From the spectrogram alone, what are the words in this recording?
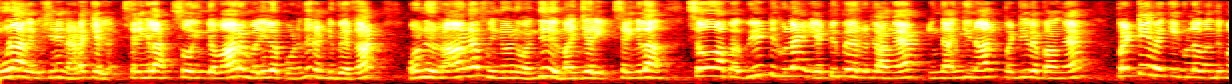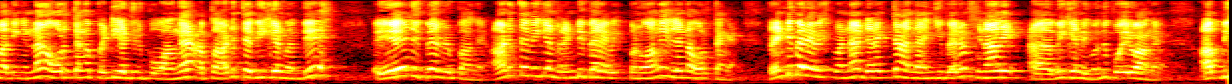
மூணாவது எவிக்ஷனே நடக்கல. சரிங்களா? சோ இந்த வாரம் வெளியில போனது ரெண்டு பேர் தான் ஒன்று ராணவ் இன்னொன்று வந்து மஞ்சரி. சரிங்களா? ஸோ அப்போ வீட்டுக்குள்ள எட்டு பேர் இருக்காங்க. இந்த அஞ்சு நாள் பெட்டி வைப்பாங்க. பெட்டி வைக்கக்குள்ள வந்து பார்த்தீங்கன்னா ஒருத்தங்க பெட்டி எடுத்துகிட்டு போவாங்க. அப்போ அடுத்த வீக்கெண்ட் வந்து ஏழு பேர் இருப்பாங்க. அடுத்த வீக்கெண்ட் ரெண்டு பேரை எவிக்ட் பண்ணுவாங்க இல்லைன்னா ஒருத்தங்க. ரெண்டு பேரை எவிக்ட் பண்ணால் டைரக்டா அந்த அஞ்சு பேரும் ஃபினாலே வீக்கெண்டுக்கு வந்து போயிடுவாங்க அப்படி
